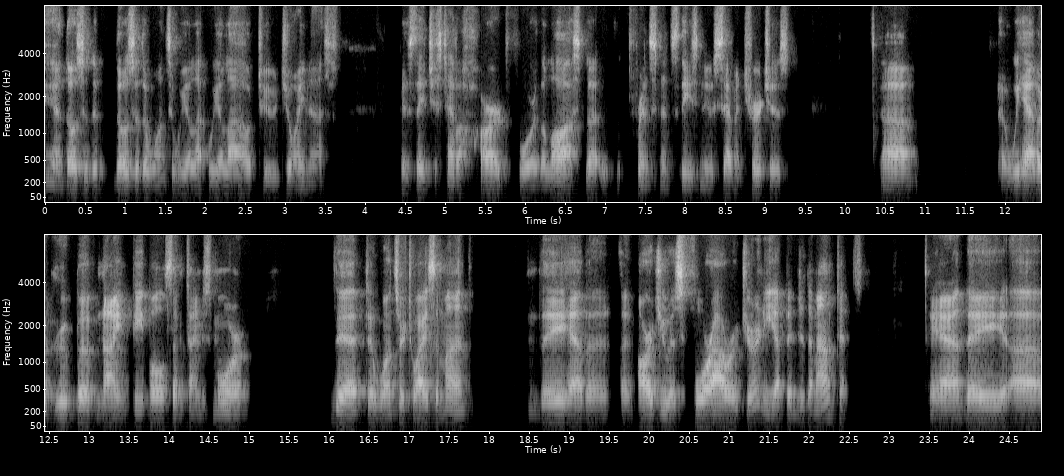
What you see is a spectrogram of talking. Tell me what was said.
And those are the those are the ones that we allow, we allow to join us because they just have a heart for the lost. Uh, for instance these new seven churches uh, we have a group of nine people sometimes more that uh, once or twice a month they have a, an arduous four hour journey up into the mountains. And they uh,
